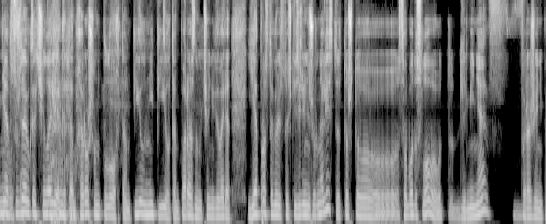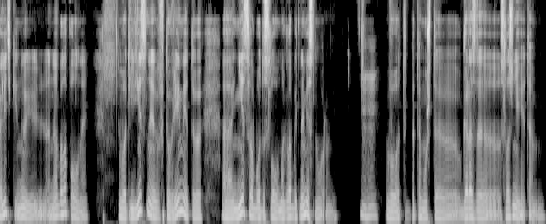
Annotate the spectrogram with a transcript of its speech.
не обсуждаю как человека, там, хорош он, плох, там, пил, не пил, там, по-разному, что не говорят. Я просто говорю с точки зрения журналиста, то, что свобода слова вот для меня в выражении политики, ну, она была полная. Вот, единственное, в то время это а, не свобода слова могла быть на местном уровне. Мгм. Вот, потому что гораздо сложнее там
